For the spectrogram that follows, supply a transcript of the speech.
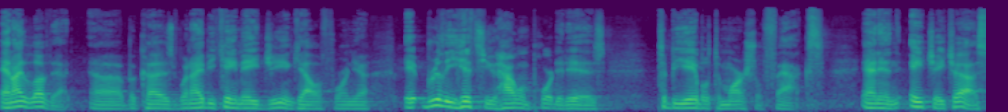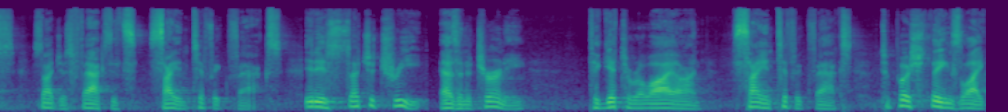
And I love that uh, because when I became AG in California, it really hits you how important it is to be able to marshal facts. And in HHS, it's not just facts, it's scientific facts. It is such a treat as an attorney to get to rely on scientific facts to push things like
